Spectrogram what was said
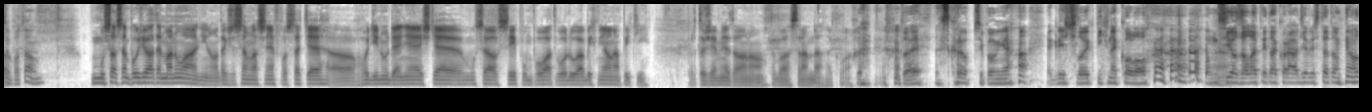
Co potom? Musel jsem používat ten manuální, no, takže jsem vlastně v podstatě uh, hodinu denně ještě musel si pumpovat vodu, abych měl napití. Protože mě to, no, to byla sranda taková. to, je, to je skoro připomíná, jak když člověk píchne kolo a musí ho zalepit, akorát, že byste to měl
